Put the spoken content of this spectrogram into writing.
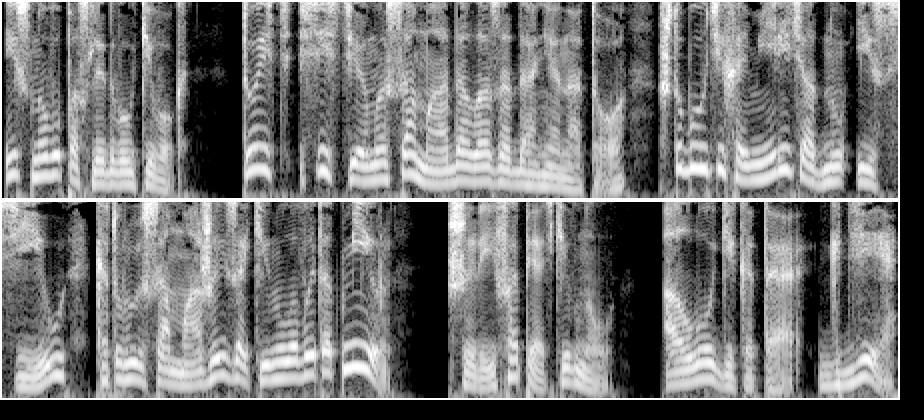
И снова последовал кивок. То есть система сама дала задание на то, чтобы утихомирить одну из сил, которую сама же и закинула в этот мир. Шериф опять кивнул. «А логика-то где?»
